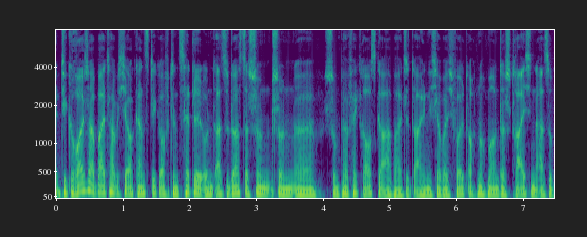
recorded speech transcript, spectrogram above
Die Geräuscharbeit habe ich ja auch ganz dick auf den Zettel und also du hast das schon schon äh, schon perfekt rausgearbeitet eigentlich, aber ich wollte auch noch mal unterstreichen, also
